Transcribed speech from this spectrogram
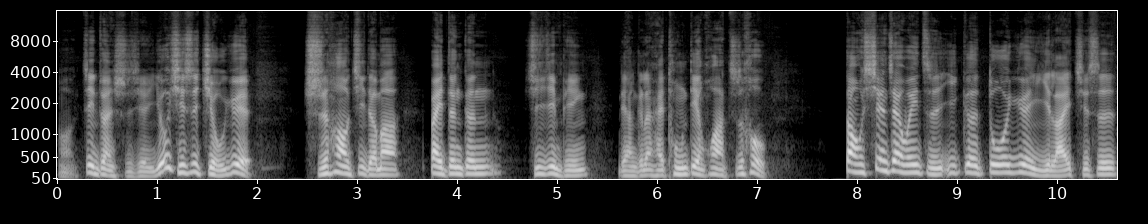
啊这段时间，尤其是九月十号，记得吗？拜登跟习近平两个人还通电话之后，到现在为止一个多月以来，其实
